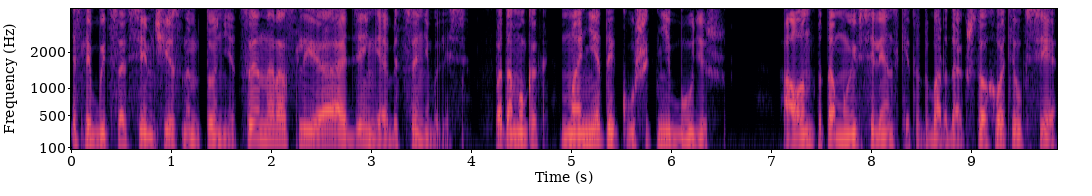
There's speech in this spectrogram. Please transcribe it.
Если быть совсем честным, то не цены росли, а деньги обесценивались. Потому как монеты кушать не будешь. А он потому и вселенский этот бардак, что охватил все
